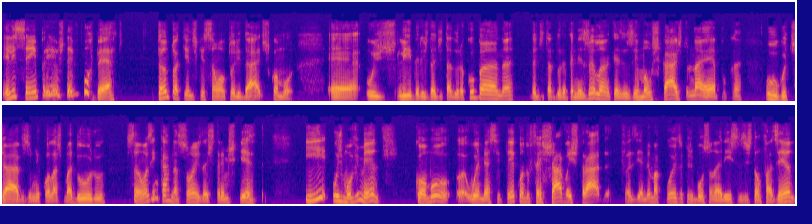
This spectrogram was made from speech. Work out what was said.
Ele sempre esteve por perto. Tanto aqueles que são autoridades, como é, os líderes da ditadura cubana, da ditadura venezuelana, quer dizer, os irmãos Castro na época, o Hugo Chávez, o Nicolás Maduro, são as encarnações da extrema esquerda. E os movimentos, como o MST, quando fechava a estrada, fazia a mesma coisa que os bolsonaristas estão fazendo,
